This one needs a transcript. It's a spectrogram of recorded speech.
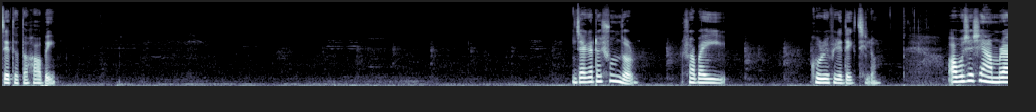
যেতে তো হবেই। জায়গাটা সুন্দর। সবাই ঘুরে ফিরে দেখছিল। অবশেষে আমরা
